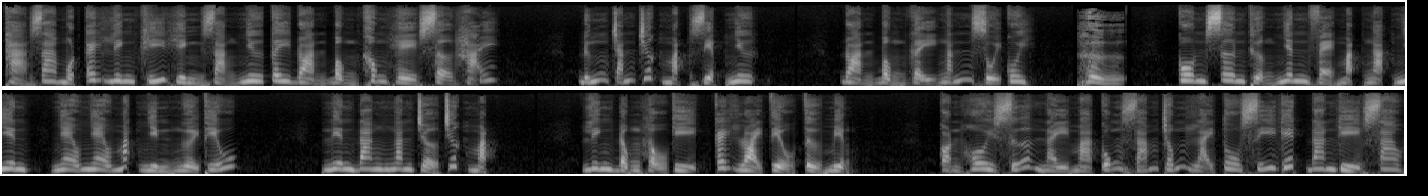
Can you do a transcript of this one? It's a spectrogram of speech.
thả ra một cái linh khí hình dạng như cây đoàn bồng không hề sợ hãi. Đứng chắn trước mặt Diệp Như. Đoàn bồng gậy ngắn rồi cui. Hử. Côn Sơn Thượng Nhân vẻ mặt ngạc nhiên, nheo nheo mắt nhìn người thiếu. Niên đang ngăn trở trước mặt. Linh động hậu kỳ, cách loại tiểu tử miệng. Còn hôi sữa này mà cũng dám chống lại tu sĩ ghét đan kỳ sao?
